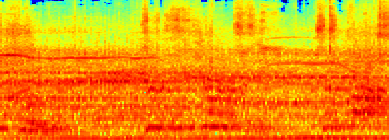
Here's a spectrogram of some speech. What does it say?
to crew, to security, to.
